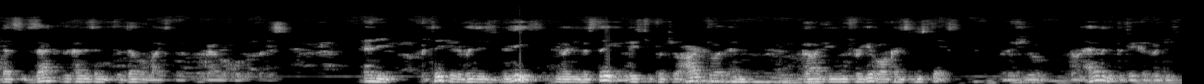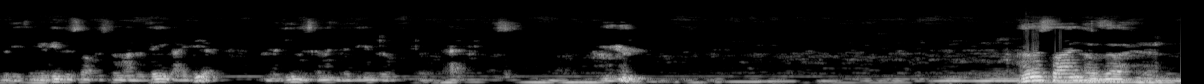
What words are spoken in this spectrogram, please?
that's exactly the kind of thing that the devil likes to grab a hold of. Any particular religious belief. You may be mistaken. At least you put your heart to it, and God can even forgive all kinds of mistakes. But if you don't have any particular religious belief, and you give yourself to some other vague idea, and the demons come in, and they begin to, to act. Another sign of the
